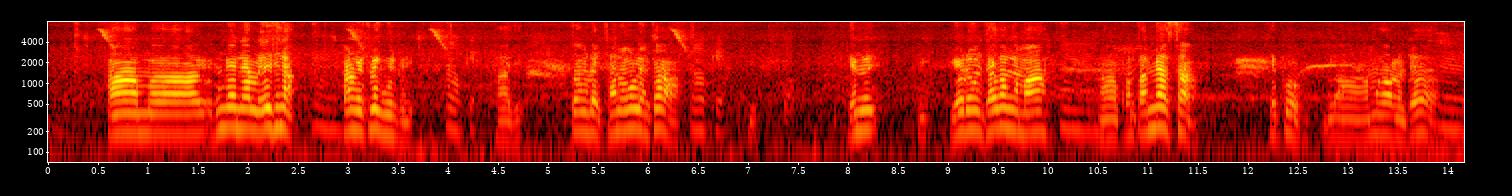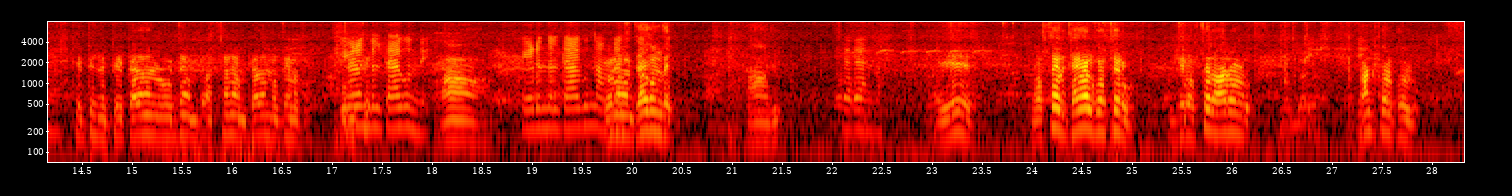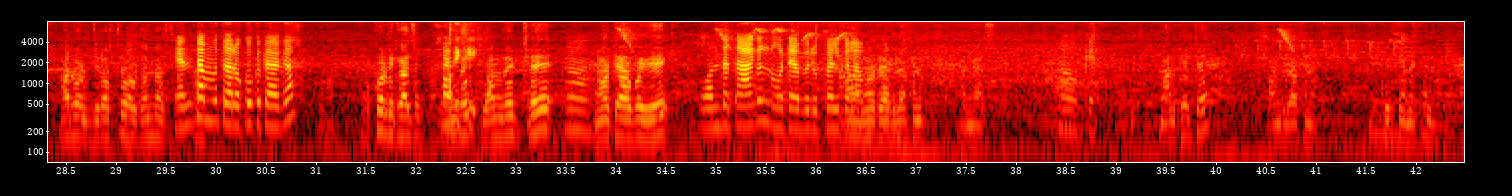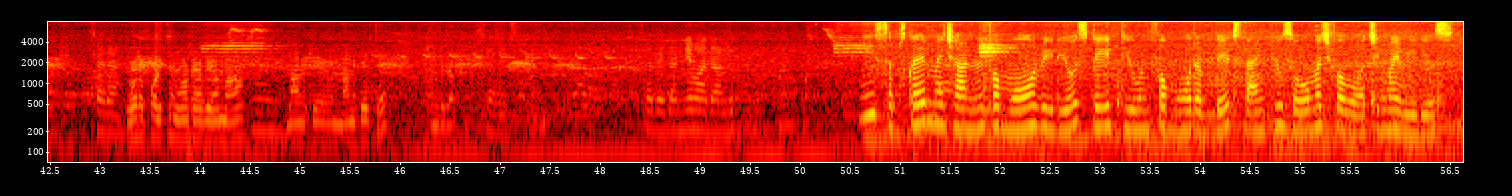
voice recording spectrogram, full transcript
రెండో నెలలు వేసిన పండుగలోకి ఊరిపోయింది అది. తొమ్మిది చాలా ఊళ్ళో ఇంకా ఎనిమిది ఏడు వందలు ఆ, కొంత అమ్మేస్తా. చెప్పు. అమ్మ కావాలంటే. చెప్పింది. వద్దాం అచ్చనా పెద వద్దాను ఏడు వందలు వందల వందల అది. సరే అన్న. అయ్యే వస్తారు చేయాలకు వస్తారు. ఇద్దరు వస్తారు ఆడవాళ్ళు పంట పొల పోళ్ళు ఆడవాళ్ళు ఇద్దరు వస్తారు వాళ్ళకి అమ్మేస్తారు ఎంత అమ్ముతారు ఒక్కొక్క తాగ? ఒక్కటి కాదు. వంద వచ్చే నూట యాభై. వంద తాగలు నూట యాభై అలా నూట యాభై లెక్కన అమ్మేస్తారు మనకైతే వంద లెక్కన కూర్చొనైతే నూట సరే. దూర పొడితే నూట యాభై అమ్మ మనకి మనకైతే వంద లెక్కన సరే సరే సరే ధన్యవాదాలు Please subscribe my channel for more videos. Stay tuned for more updates. Thank you so much for watching my videos.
